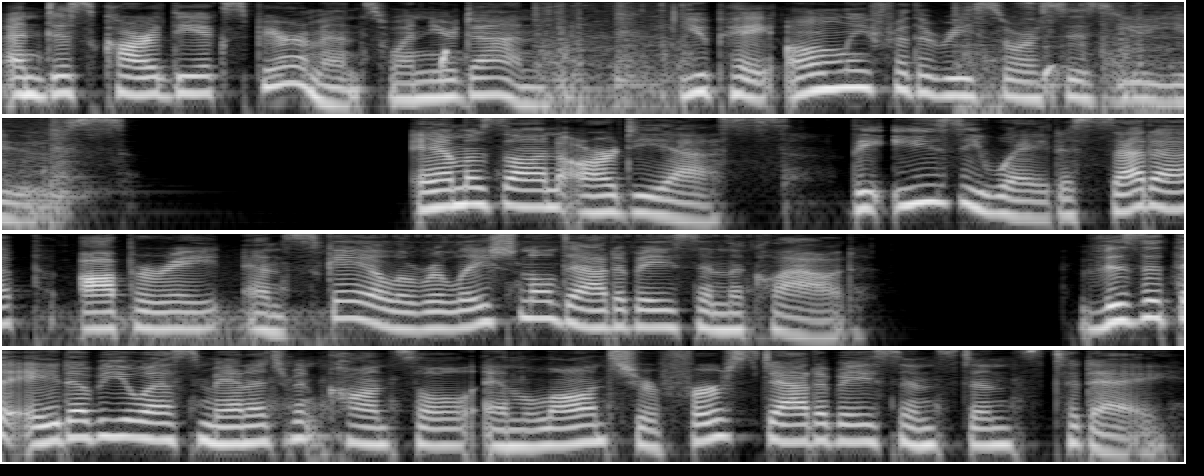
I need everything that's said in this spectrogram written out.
and discard the experiments when you're done. You pay only for the resources you use. Amazon RDS the easy way to set up, operate, and scale a relational database in the cloud. Visit the AWS Management Console and launch your first database instance today.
